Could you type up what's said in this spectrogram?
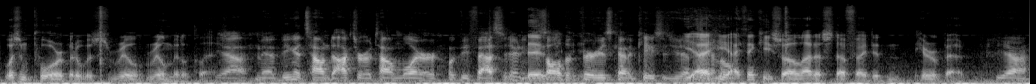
It wasn't poor, but it was real real middle class. Yeah, man, being a town doctor or a town lawyer would be fascinating. Just all the various kind of cases you'd have to Yeah, he, I think he saw a lot of stuff I didn't hear about. Yeah.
